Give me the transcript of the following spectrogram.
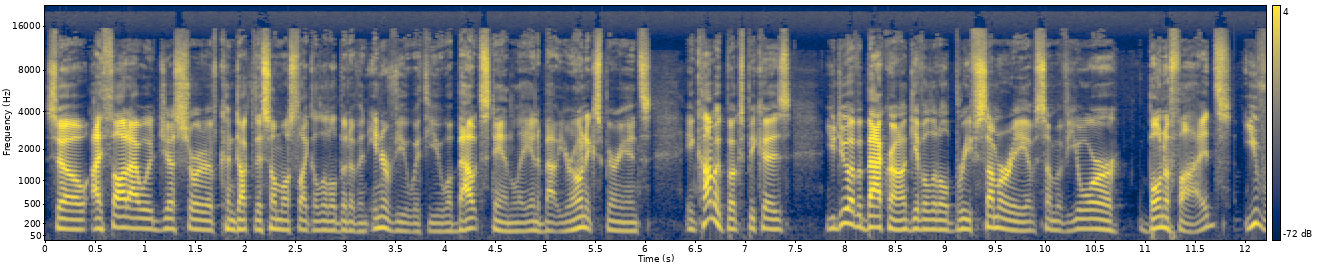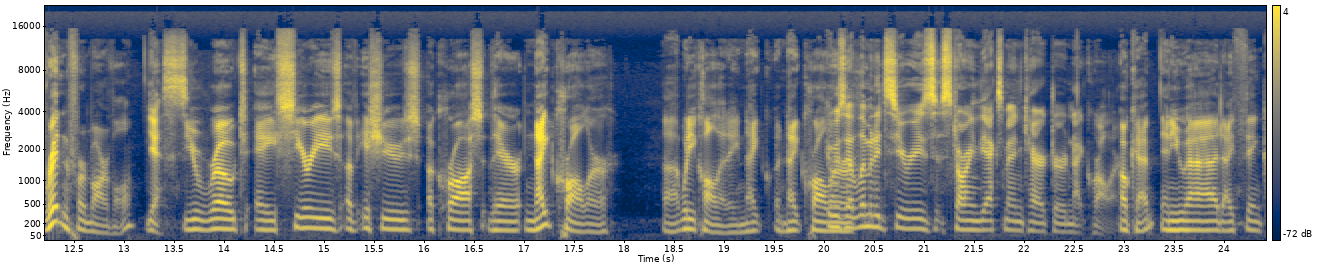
So I thought I would just sort of conduct this almost like a little bit of an interview with you about Stan Lee and about your own experience in comic books because you do have a background. I'll give a little brief summary of some of your bona fides. You've written for Marvel. Yes. You wrote a series of issues across their Nightcrawler. Uh, what do you call it? A night a Nightcrawler. it was a limited series starring the X-Men character Nightcrawler. okay, and you had I think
